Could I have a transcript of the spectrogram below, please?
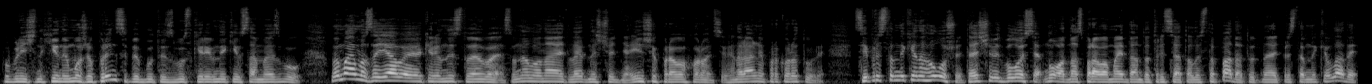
публічних і не може в принципі бути з вуст керівників саме СБУ. Ми маємо заяви керівництва МВС. Вони лунають ледь не щодня, інших правоохоронців, Генеральної прокуратури. Ці представники наголошують, те, що відбулося, ну одна справа Майдан до 30 листопада. Тут навіть представники влади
